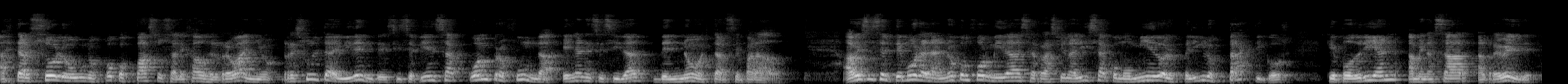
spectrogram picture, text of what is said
a estar solo unos pocos pasos alejados del rebaño, resulta evidente si se piensa cuán profunda es la necesidad de no estar separado. A veces el temor a la no conformidad se racionaliza como miedo a los peligros prácticos que podrían amenazar al rebelde.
